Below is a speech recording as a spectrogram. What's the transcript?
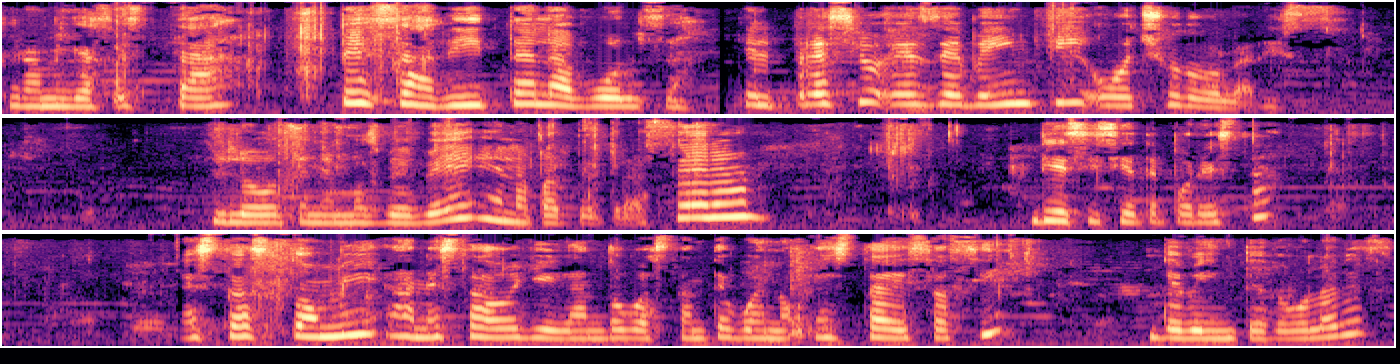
Pero amigas, está pesadita la bolsa. El precio es de 28 dólares. Y luego tenemos bebé en la parte trasera. 17 por esta. Estas Tommy han estado llegando bastante. Bueno, esta es así, de 20 dólares.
